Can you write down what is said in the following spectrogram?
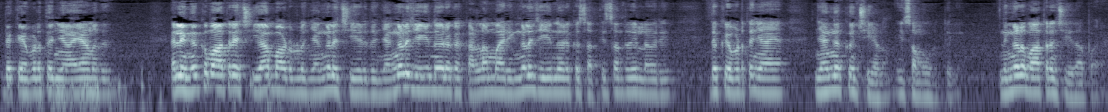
ഇതൊക്കെ എവിടുത്തെ ന്യായാണിത്? അല്ല നിങ്ങൾക്ക് മാത്രമേ ചെയ്യാൻ പാടുള്ളൂ ഞങ്ങൾ ചെയ്യരുത്. ഞങ്ങൾ ചെയ്യുന്നവരൊക്കെ കള്ളന്മാർ നിങ്ങൾ ചെയ്യുന്നവരൊക്കെ സത്യസന്ധതയുള്ളവർ ഇതൊക്കെ എവിടുത്തെ ന്യായ? ഞങ്ങൾക്കും ചെയ്യണം ഈ സമൂഹത്തിൽ നിങ്ങൾ മാത്രം ചെയ്താൽ പോരാ.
